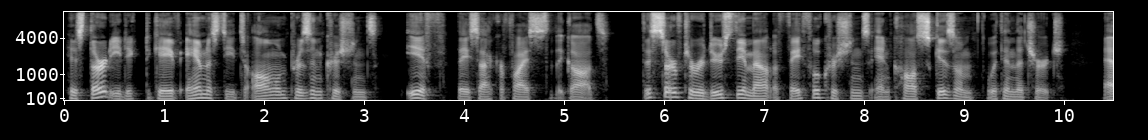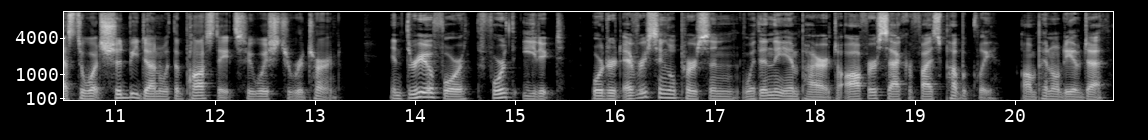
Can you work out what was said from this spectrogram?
His third edict gave amnesty to all imprisoned Christians if they sacrificed to the gods. This served to reduce the amount of faithful Christians and cause schism within the church as to what should be done with apostates who wished to return. In 304, the fourth edict ordered every single person within the empire to offer sacrifice publicly on penalty of death.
